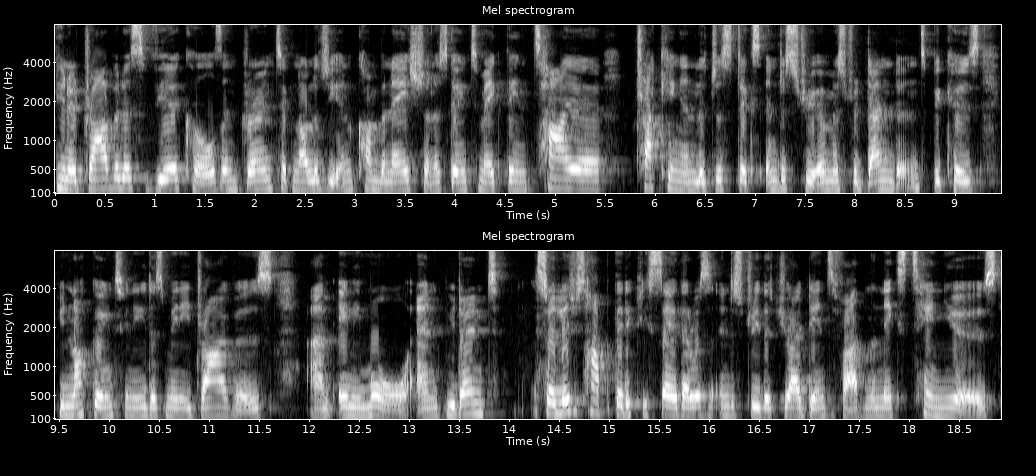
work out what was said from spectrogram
you know, driverless vehicles and drone technology in combination is going to make the entire trucking and logistics industry almost redundant because you're not going to need as many drivers um, anymore. And we don't so let's just hypothetically say that was an industry that you identified in the next 10 years.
